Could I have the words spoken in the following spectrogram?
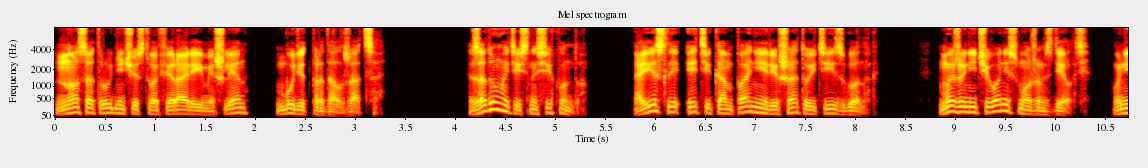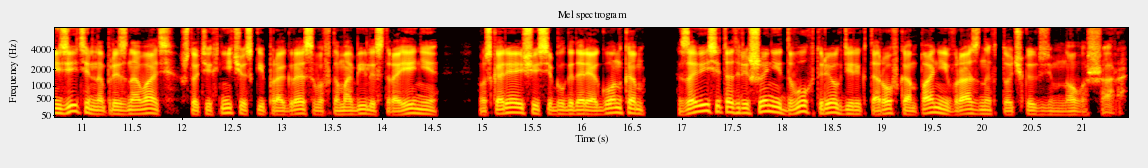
Но сотрудничество Феррари и Мишлен будет продолжаться. Задумайтесь на секунду. А если эти компании решат уйти из гонок? Мы же ничего не сможем сделать. Унизительно признавать, что технический прогресс в автомобилестроении, ускоряющийся благодаря гонкам, зависит от решений двух-трех директоров компаний в разных точках земного шара.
